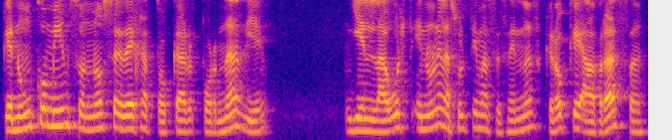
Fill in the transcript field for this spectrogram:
que en un comienzo no se deja tocar por nadie, y en, la en una de las últimas escenas creo que abraza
